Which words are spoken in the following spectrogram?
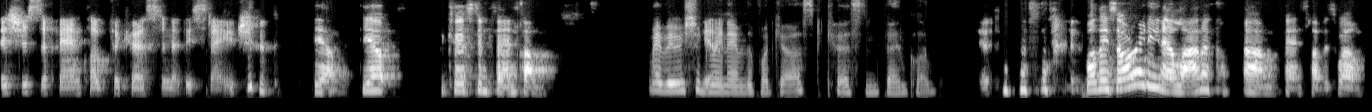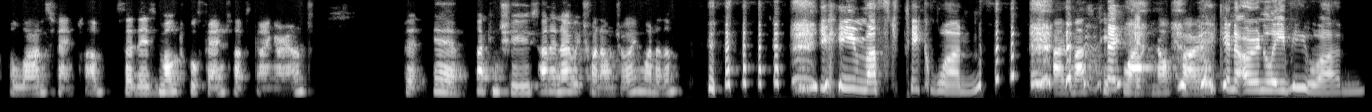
It's just a fan club for Kirsten at this stage. Yeah. Yep. The Kirsten fan club. Maybe we should Yeah. rename the podcast Kirsten Fan Club. Well, there's already an Alana um, fan club as well, Alana's fan club. So there's multiple fan clubs going around. But yeah, I can choose. I don't know which one I'll join, one of them. you, you must pick one. I must pick There- one, not There both. can only be one.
